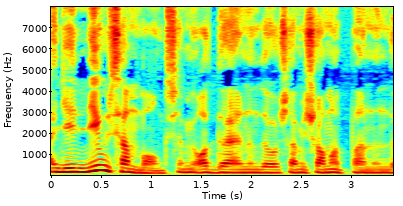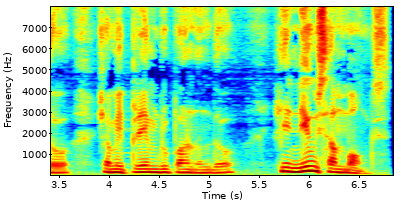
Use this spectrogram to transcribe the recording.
And he knew some monks, Swami Advayananda, Swami Samatpananda, Swami Prem Rupananda. He knew some monks.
